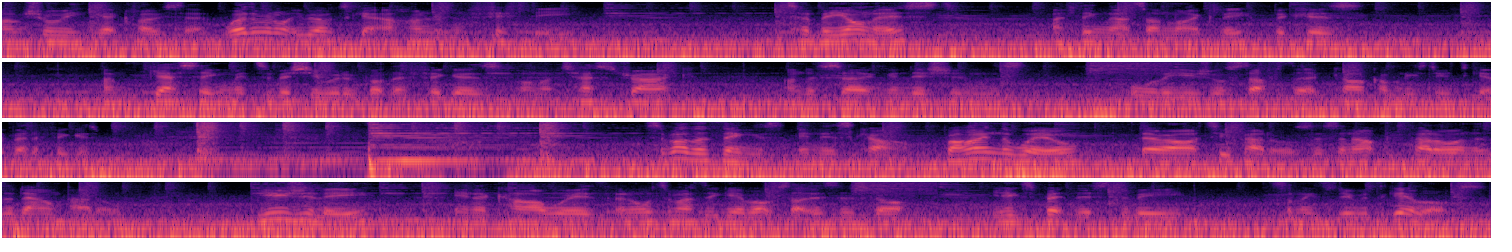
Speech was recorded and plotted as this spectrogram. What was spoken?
I'm sure you can get closer. Whether or not you'll be able to get 150, to be honest, I think that's unlikely because I'm guessing Mitsubishi would have got their figures on a test track under certain conditions, all the usual stuff that car companies do to get better figures. Some other things in this car. Behind the wheel, there are two paddles. There's an up paddle and there's a down paddle. Usually, in a car with an automatic gearbox like this has got, you'd expect this to be something to do with the gearbox.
